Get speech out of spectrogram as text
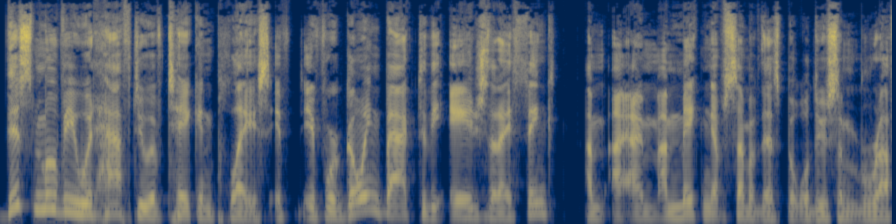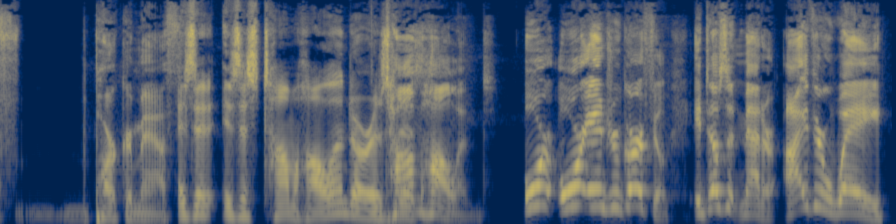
This movie would have to have taken place if if we're going back to the age that I think I'm I'm I'm making up some of this, but we'll do some rough Parker math. Is it is this Tom Holland or is Tom this, Holland or or Andrew Garfield. It doesn't matter. Either way,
